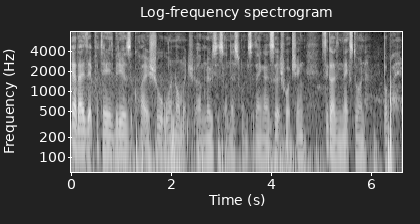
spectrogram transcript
yeah, that is it for today's video. It's quite a short one, not much um, notice on this one. So thank you guys so much for watching. See you guys in the next one. Bye bye.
